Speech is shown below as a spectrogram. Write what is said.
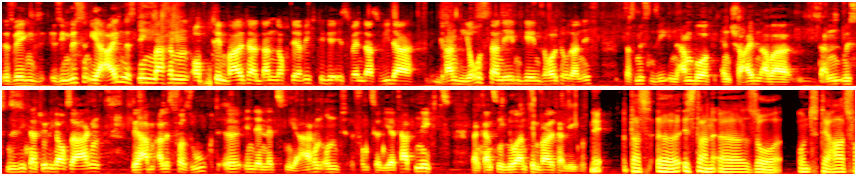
deswegen, sie müssen ihr eigenes Ding machen. Ob Tim Walter dann noch der Richtige ist, wenn das wieder grandios daneben gehen sollte oder nicht, das müssen sie in Hamburg entscheiden. Aber dann müssten sie sich natürlich auch sagen, wir haben alles versucht äh, in den letzten Jahren und funktioniert hat nichts. Dann kann es nicht nur an Tim Walter liegen. Nee. Das äh, ist dann äh, so und der HSV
